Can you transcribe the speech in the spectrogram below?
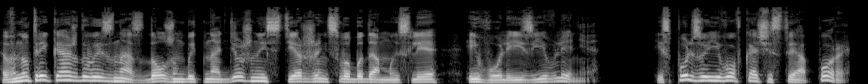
Внутри каждого из нас должен быть надежный стержень свободомыслия и волеизъявления. Используя его в качестве опоры,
